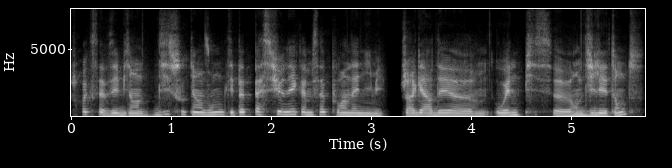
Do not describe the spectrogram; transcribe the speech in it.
je crois que ça faisait bien 10 ou 15 ans que j'étais pas passionné comme ça pour un animé. J'ai regardé euh, One Piece euh, en dilettante,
